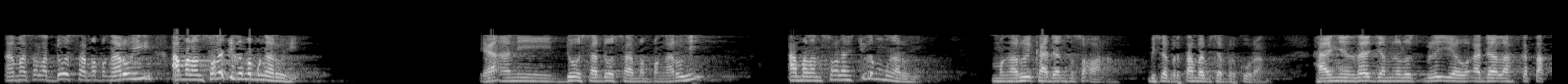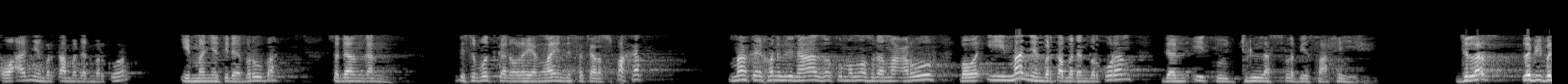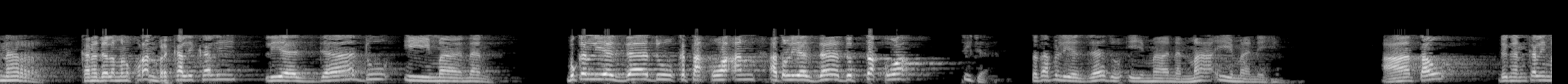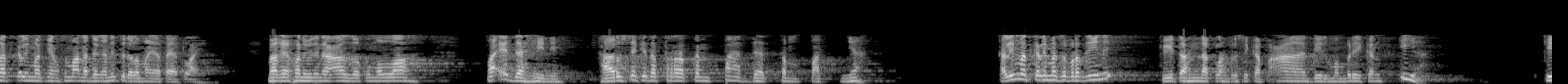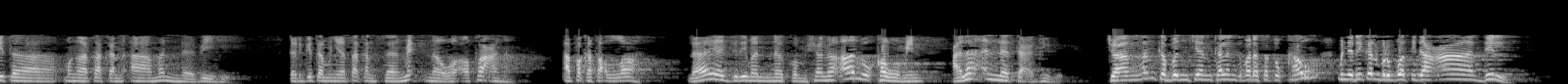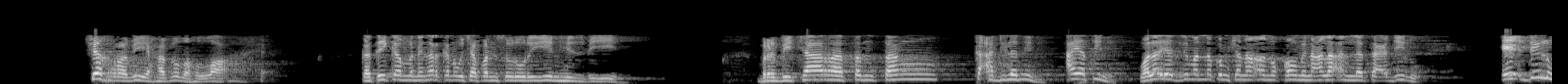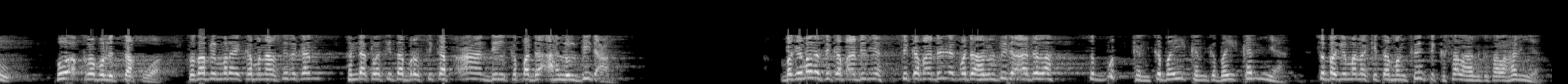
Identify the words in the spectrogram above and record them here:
nah, masalah dosa mempengaruhi, amalan sholat juga mempengaruhi. Ya, ini dosa-dosa mempengaruhi, amalan sholat juga mempengaruhi. Mengaruhi keadaan seseorang. Bisa bertambah, bisa berkurang. Hanya saja menurut beliau adalah ketakwaan yang bertambah dan berkurang. Imannya tidak berubah. Sedangkan disebutkan oleh yang lain secara sepakat. Maka ikhwanibidina azakumullah sudah ma'ruf bahwa iman yang bertambah dan berkurang. Dan itu jelas lebih sahih. Jelas lebih benar. Karena dalam Al-Quran berkali-kali liyazdadu imanan. Bukan liyazdadu ketakwaan atau liyazdadu takwa. Tidak. Tetapi liyazadu imanan ma'imanihim. Atau dengan kalimat-kalimat yang semana dengan itu dalam ayat-ayat lain. Maka azakumullah. Faedah ini harusnya kita terapkan pada tempatnya. Kalimat-kalimat seperti ini kita hendaklah bersikap adil memberikan iya. Kita mengatakan aman nabihi dan kita menyatakan sami'na wa ata'na. Apa kata Allah? La yajrimannakum syana'anu qaumin ala an la ta'dilu. Jangan kebencian kalian kepada satu kaum menjadikan berbuat tidak adil. Syekh Rabi hafizahullah ketika mendengarkan ucapan sururiyin hizbiyin berbicara tentang keadilan ini, ayat ini. Wala yajrimannakum syana'anu qaumin ala an la ta'dilu. I'dilu huwa aqrabu taqwa. Tetapi mereka menafsirkan hendaklah kita bersikap adil kepada ahlul bid'ah. Bagaimana sikap adilnya? Sikap adilnya kepada ahlul bid'ah adalah sebutkan kebaikan-kebaikannya. Sebagaimana kita mengkritik kesalahan-kesalahannya.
